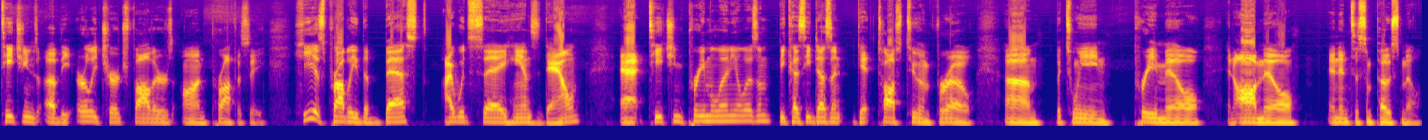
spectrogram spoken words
Teachings of the Early Church Fathers on Prophecy. He is probably the best, I would say, hands down, at teaching premillennialism because he doesn't get tossed to and fro um, between pre mill and ah mill and into some post mill.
